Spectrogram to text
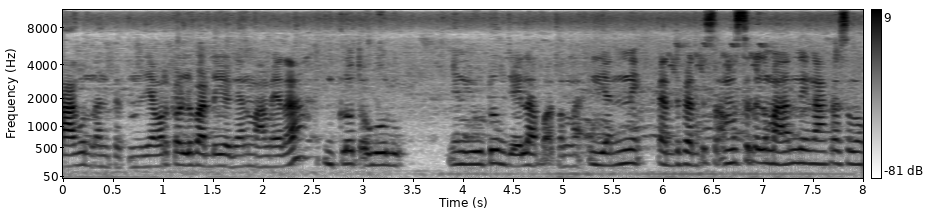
బాగుంది అనిపిస్తుంది ఎవరి కళ్ళు పడ్డాయో కానీ మా మీద ఇంట్లో తగులు. నేను యూట్యూబ్ చేయలేకపోతున్నా. ఇవన్నీ పెద్ద పెద్ద సమస్యలుగా మారినాయి నాకు అసలు.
